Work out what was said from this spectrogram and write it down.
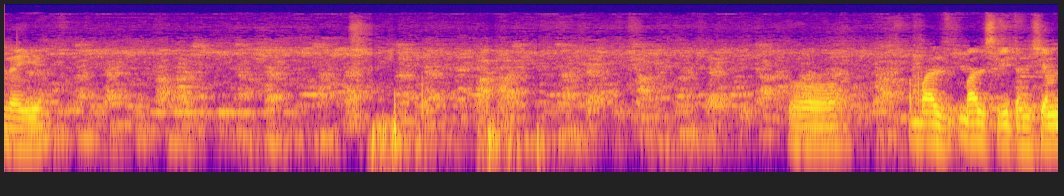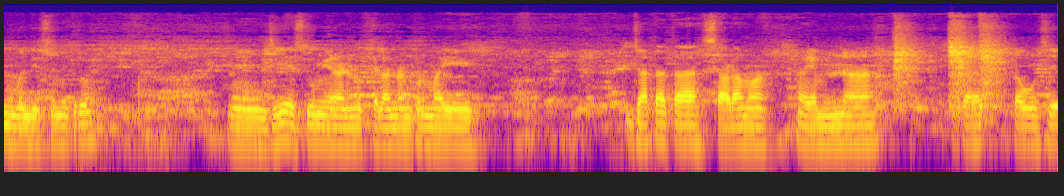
લઈએ. તો બાલ બાલ શ્રી ઘનશ્યામનું મંદિર છે મિત્રો. ને જે સુમેરાણીનું પહેલાં નાનપણમાં એ જતા હતા શાળામાં એમના કહો છે.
